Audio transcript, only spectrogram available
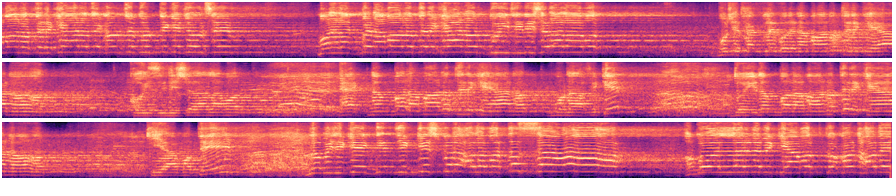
আমানতের খেয়ানত এখন চতুর্দিকে চলছে। মনে রাখবেন আমানতের খেয়ানত দুই জিনিসের আলামত। বুঝে থাকলে বলেন আমানতের খেয়ানত কই জিনিসের আলামত? এক নম্বর আমানতের খেয়ানত মুনাফিকের। দুই নম্বর আমানতের খেয়ানত কিয়ামতে নবীজিকে একদিন জিজ্ঞেস করে, আলামত ওগো আল্লাহর নবী, কিয়ামত কখন হবে?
